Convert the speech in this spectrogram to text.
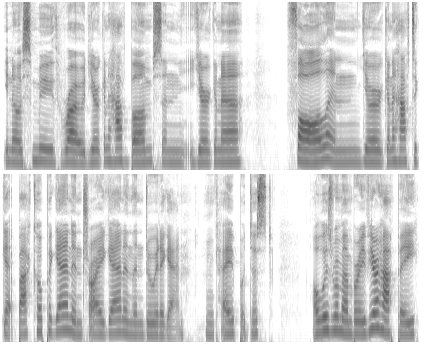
you know, smooth road. You're going to have bumps and you're going to fall and you're going to have to get back up again and try again and then do it again. Okay? But just always remember if you're happy,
